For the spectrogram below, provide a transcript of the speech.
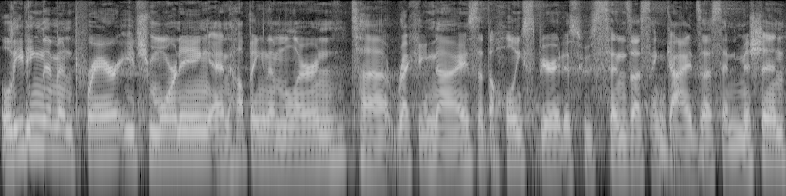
leading them in prayer each morning and helping them learn to recognize that the Holy Spirit is who sends us and guides us in mission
